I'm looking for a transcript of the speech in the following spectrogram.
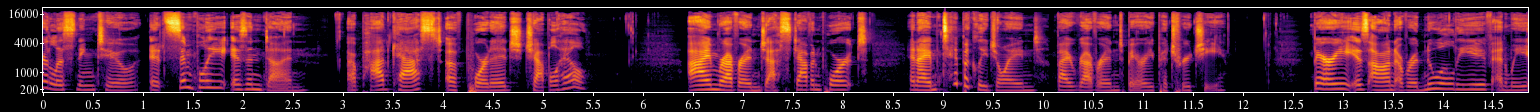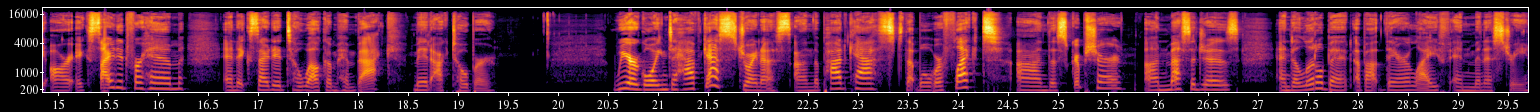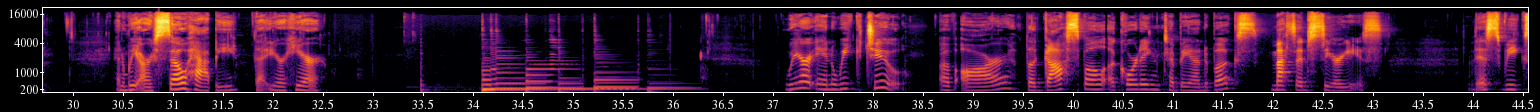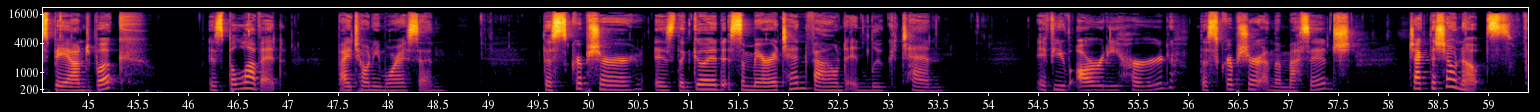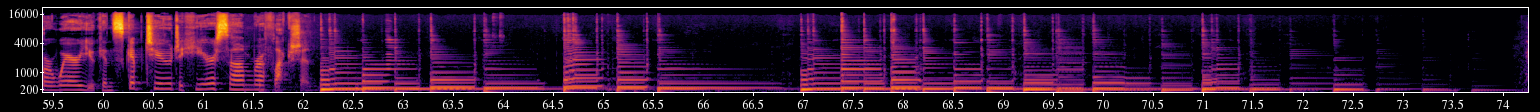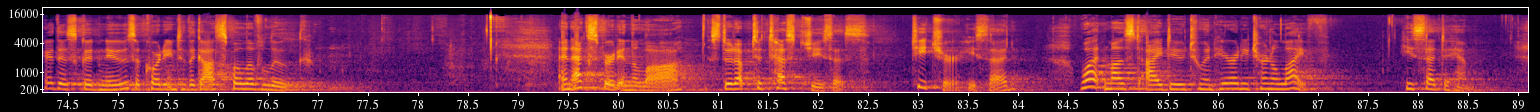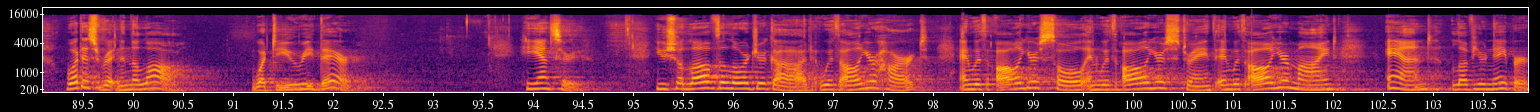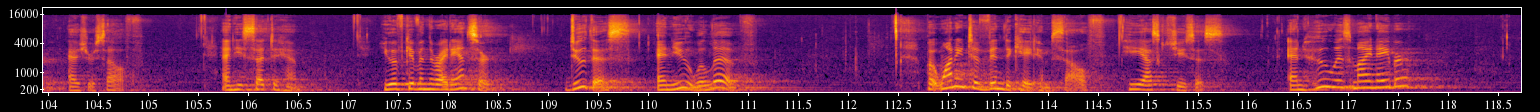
are listening to It Simply Isn't Done, a podcast of Portage Chapel Hill. I'm Reverend Jess Davenport, and I am typically joined by Reverend Barry Petrucci. Barry is on a renewal leave, and we are excited for him and excited to welcome him back mid October. We are going to have guests join us on the podcast that will reflect on the scripture, on messages, and a little bit about their life and ministry. And we are so happy that you're here. We are in week two of our The Gospel According to Banned Books message series. This week's banned book is Beloved by Toni Morrison. The scripture is the Good Samaritan found in Luke 10. If you've already heard the scripture and the message, check the show notes for where you can skip to to hear some reflection. Hear this good news according to the Gospel of Luke. An expert in the law stood up to test Jesus. Teacher, he said, what must I do to inherit eternal life? He said to him, What is written in the law? What do you read there? He answered, You shall love the Lord your God with all your heart, and with all your soul, and with all your strength, and with all your mind, and love your neighbor as yourself. And he said to him, You have given the right answer. Do this, and you will live. But wanting to vindicate himself, he asked Jesus, And who is my neighbor?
